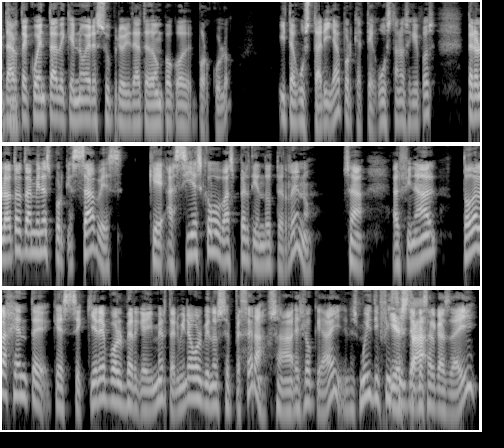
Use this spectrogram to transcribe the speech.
darte cuenta de que no eres su prioridad te da un poco de, por culo. Y te gustaría, porque te gustan los equipos. Pero la otra también es porque sabes que así es como vas perdiendo terreno. O sea, al final, toda la gente que se quiere volver gamer termina volviéndose pecera. O sea, es lo que hay. Es muy difícil ya que salgas de ahí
